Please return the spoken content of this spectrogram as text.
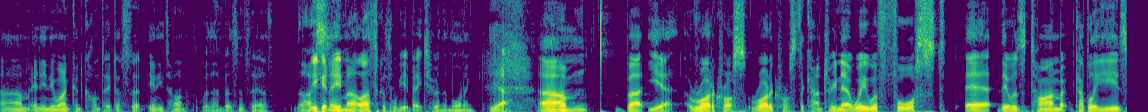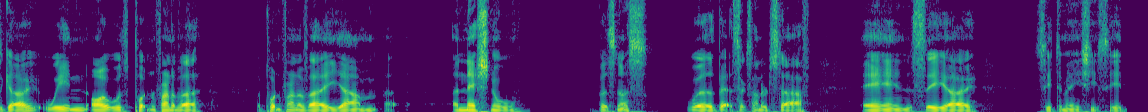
um, and anyone can contact us at any time within business hours. Nice. You can email us because we'll get back to you in the morning. Yeah, Um, but yeah, right across right across the country. Now we were forced. Uh, there was a time a couple of years ago when I was put in front of a put in front of a um, a- national business with about six hundred staff, and the CEO said to me, she said,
